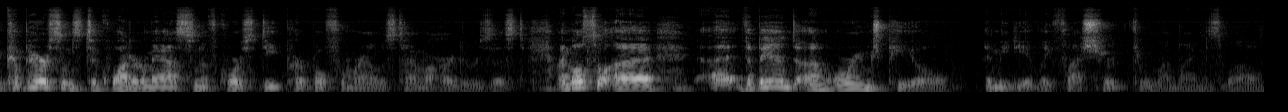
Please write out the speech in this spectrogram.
Comparisons to Quatermass and of course Deep Purple from around this time are hard to resist. I'm also uh, uh, the band um, Orange Peel immediately flashed through my mind as well.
